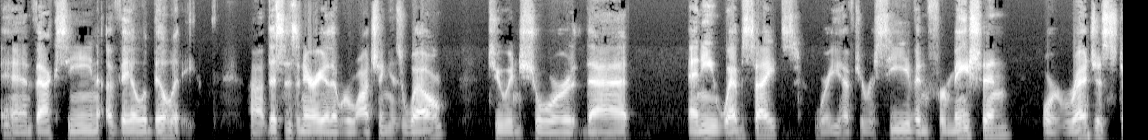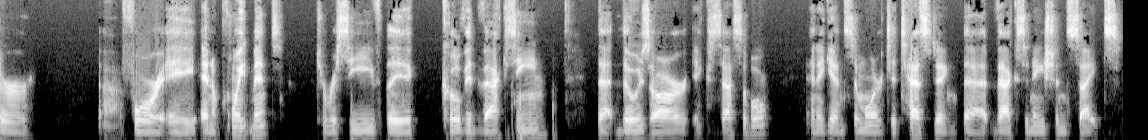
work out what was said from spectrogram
and vaccine availability, uh, this is an area that we're watching as well to ensure that any websites where you have to receive information or register uh, for a an appointment to receive the COVID vaccine, that those are accessible and again, similar to testing, that vaccination sites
